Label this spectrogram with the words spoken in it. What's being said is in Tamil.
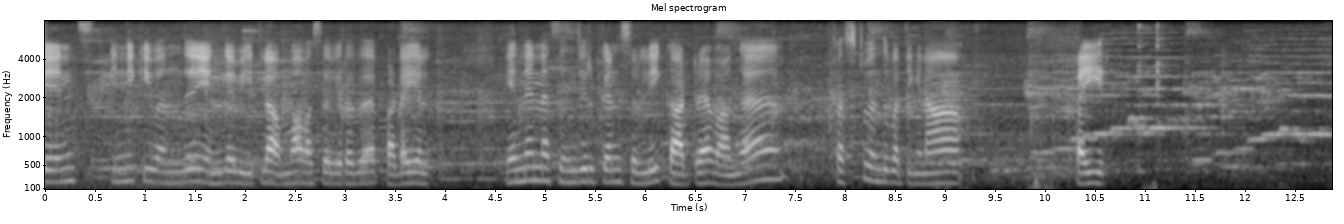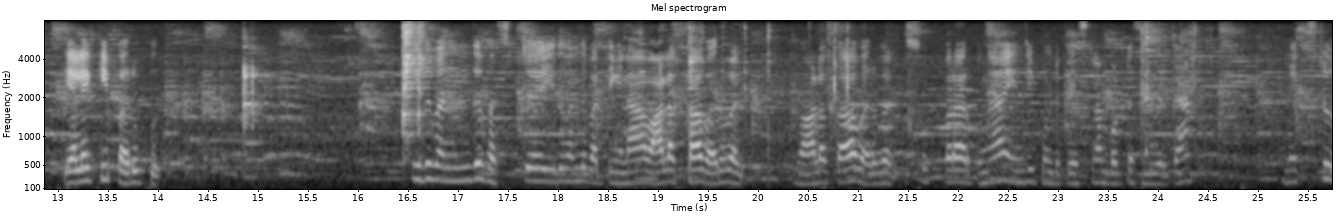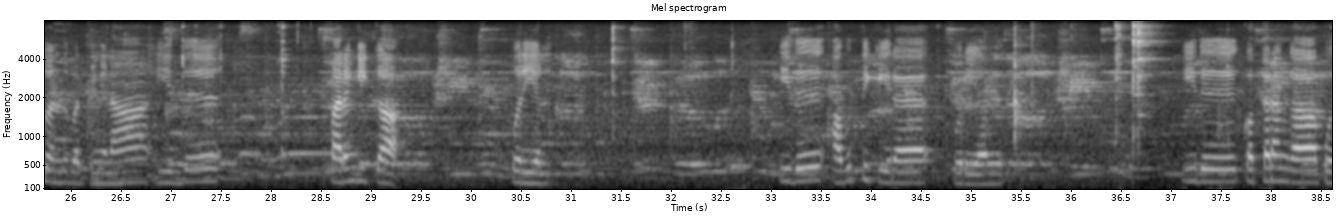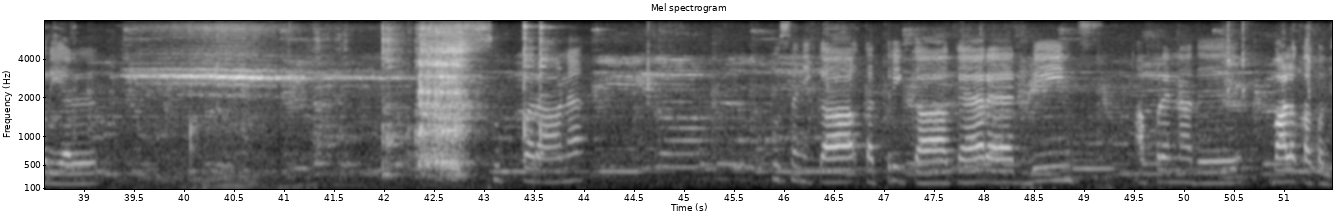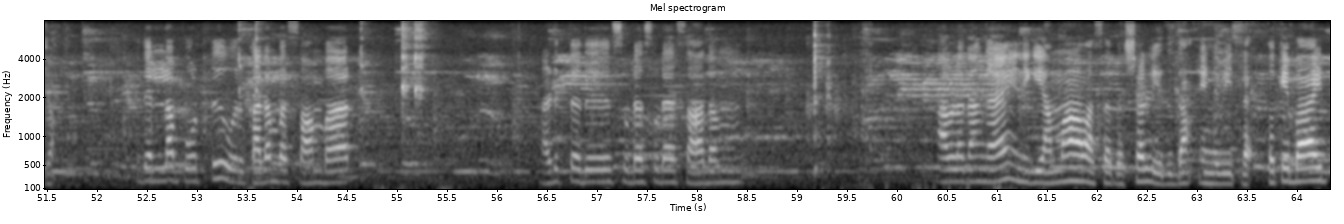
ஃப்ரெண்ட்ஸ் இன்றைக்கி வந்து எங்கள் வீட்டில் அமாவாசை விரத படையல். என்னென்ன செஞ்சுருக்கேன்னு சொல்லி காட்டுறேன் வாங்க. ஃபஸ்ட்டு வந்து பார்த்திங்கன்னா தயிர். இலைக்கு பருப்பு. இது வந்து ஃபஸ்ட்டு இது வந்து பார்த்திங்கன்னா வாழைக்காய் வறுவல். வாழைக்காய் வறுவல். சூப்பராக இருக்குங்க. இஞ்சி பூண்டு பேஸ்ட்லாம் போட்டு செஞ்சுருக்கேன். நெக்ஸ்ட்டு வந்து பார்த்திங்கன்னா இது பரங்கிக்காய். பொரியல் இது அவுத்திக்கீரை பொரியல் இது கொத்தரங்காய் பொரியல் சூப்பரான பூசணிக்காய் கத்திரிக்காய் கேரட் பீன்ஸ் அப்புறம் என்னது? வாழைக்காய் கொஞ்சம். இதெல்லாம் போட்டு ஒரு கதம்ப சாம்பார். அடுத்தது சுட சுட சாதம். அவ்வளோதாங்க இன்றைக்கி அமாவாசை ஸ்பெஷல் இதுதான் எங்கள் வீட்டில் ஓகே பாய்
